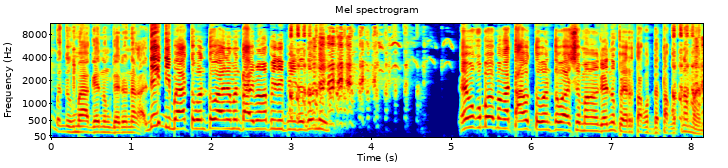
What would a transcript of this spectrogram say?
Pag umaga nung gano'n na. Di, di ba? Tuwan-tuwa naman tayo mga Pilipino doon eh. Ewan ko ba mga tao tuwan-tuwa sa mga gano'n pero takot na takot naman.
